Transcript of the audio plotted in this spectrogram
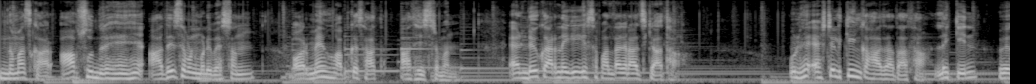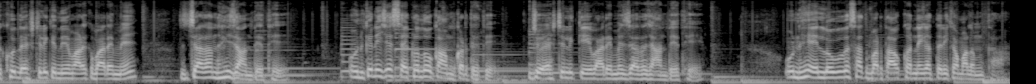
नमस्कार, आप सुन रहे हैं आधे श्रमण मोटिवेशन और मैं हूँ आपके साथ आधे श्रमण एंड्रयू कार्नेगी की सफलता का राज क्या था? उन्हें स्टील किंग कहा जाता था, लेकिन वे खुद स्टील के निर्माण के बारे में ज़्यादा नहीं जानते थे। उनके नीचे सैकड़ों लोग काम करते थे, जो स्टील के बारे में ज़्यादा जानते थे। उन्हें लोगों के साथ बर्ताव करने का तरीका मालूम था,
